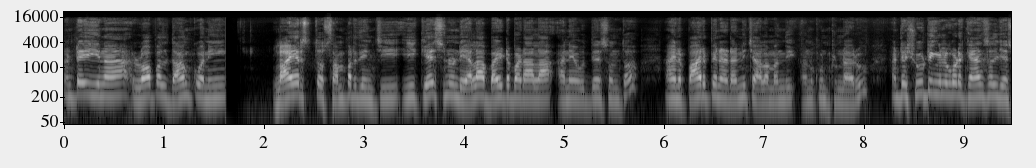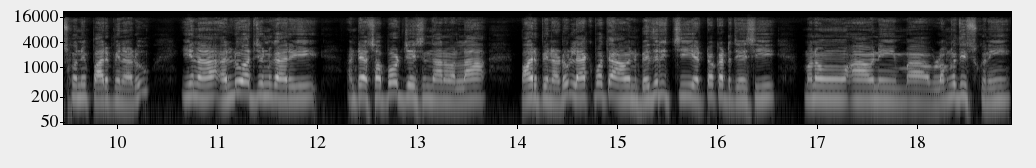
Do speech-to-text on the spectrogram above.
అంటే ఈయన లోపల దాంకొని లాయర్స్తో సంప్రదించి ఈ కేసు నుండి ఎలా బయటపడాలా అనే ఉద్దేశంతో ఆయన పారిపోయినాడని చాలామంది అనుకుంటున్నారు. అంటే షూటింగ్లు కూడా క్యాన్సిల్ చేసుకొని పారిపోయినాడు. ఈయన అల్లు అర్జున్ గారి అంటే సపోర్ట్ చేసిన దానివల్ల పారిపోయినాడు. లేకపోతే ఆమెను బెదిరించి ఎట్టొకట చేసి మనం ఆమెని లొంగ తీసుకుని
